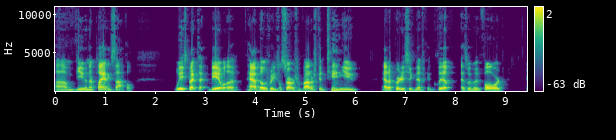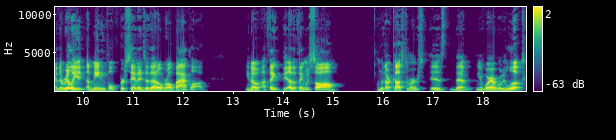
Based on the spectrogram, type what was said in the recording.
um, view in their planning cycle, we expect to be able to have those regional service providers continue at a pretty significant clip as we move forward. And they're really a meaningful percentage of that overall backlog. You know, I think the other thing we saw with our customers is that, you know, wherever we looked,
